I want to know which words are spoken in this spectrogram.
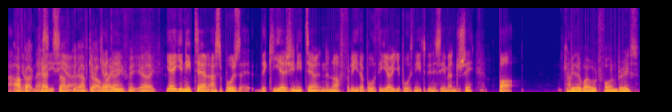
I've, I've, got, got, kids. I've got, I've got, a kid, eh? wife. Yeah, like Yeah, you need to earn, I suppose the key is you need to earn enough for either both of you or you both need to be in the same industry. But, could be the Um, Wild Thornberrys.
